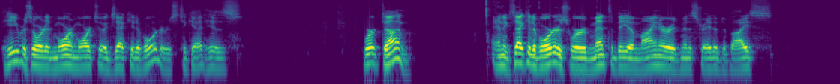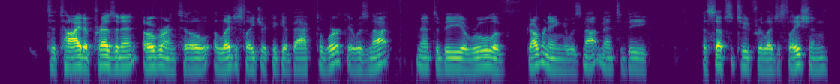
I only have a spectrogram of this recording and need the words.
he resorted more and more to executive orders to get his work done. And executive orders were meant to be a minor administrative device to tide a president over until a legislature could get back to work. It was not meant to be a rule of governing, it was not meant to be a substitute for legislation.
